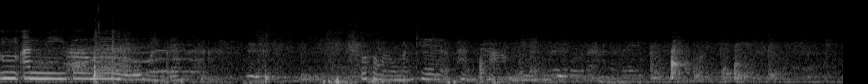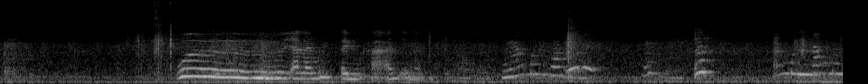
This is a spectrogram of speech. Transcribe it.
อืมอันนี้ก็ไม่รู้เหมือนกันค่ะก็ของหนูมันแค่พันสามเองเว้ยอะไรมันเต็มขาเลยนะล้างมือก่อนเอ๊ะล้างมือล้างมือ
